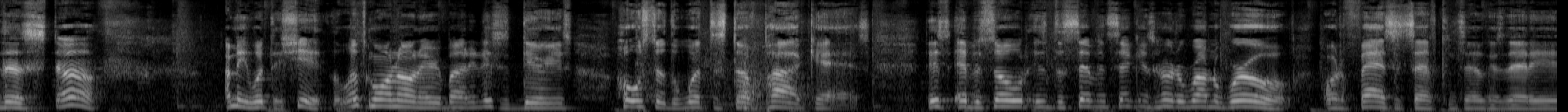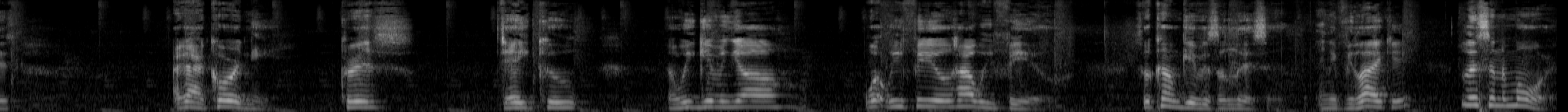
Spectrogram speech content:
the stuff? I mean, what the shit? What's going on, everybody? This is Darius, host of the What the Stuff podcast. This episode is the seven seconds heard around the world, or the fastest seven seconds, that is. I got Courtney, Chris, J. Coop, and we giving y'all what we feel, how we feel. So come give us a listen. And if you like it, listen to more.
